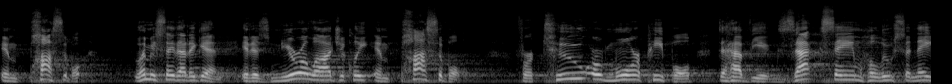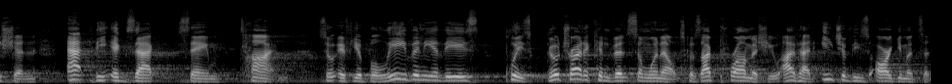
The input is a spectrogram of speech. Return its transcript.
impossible. Let me say that again. It is neurologically impossible for two or more people to have the exact same hallucination at the exact same time. So if you believe any of these, please go try to convince someone else because I promise you, I've had each of these arguments a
